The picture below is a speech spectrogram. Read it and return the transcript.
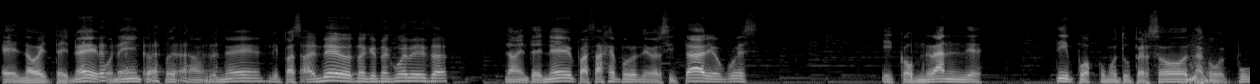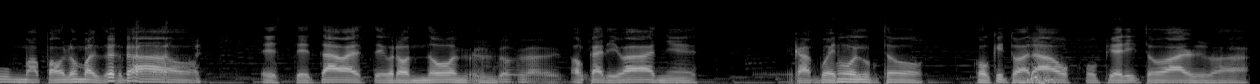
El 99, bonito, pues, 99, mi pasaje, Anécdota que te acuerdes de esa. 99, pasaje por universitario, pues, y con grandes tipos como tu persona, como el Puma, Paolo Maldonado, este, estaba este Grondón, Oscar Ibáñez, Campuelito, Coquito Araujo, Pierito Alba,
